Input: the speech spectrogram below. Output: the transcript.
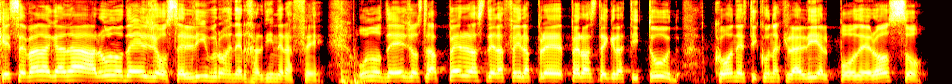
que se van a ganar. Uno de ellos, el libro en el jardín de la fe. Uno de ellos, las perlas de la fe y las perlas de gratitud con el Tikkun Aklali, el poderoso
